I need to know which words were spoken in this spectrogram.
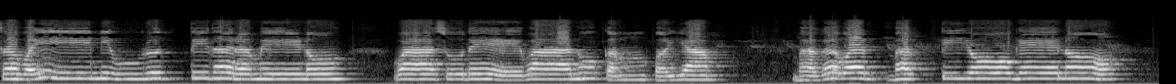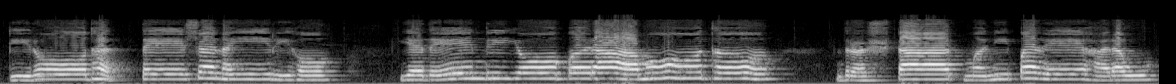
स वै निवृत्तिधर्मेण वासुदेवानुकम्पयाम् भगवद्भक्तियोगेन तिरोधत्ते शनैरिहो। यदेन्द्रियोपरामोऽथ द्रष्टात्मनि परे हरौ।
